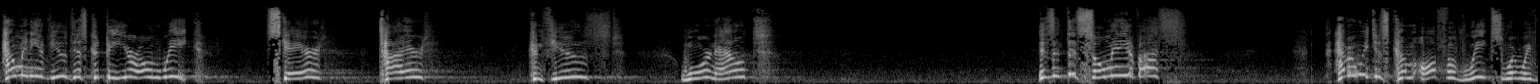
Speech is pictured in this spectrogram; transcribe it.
how many of you, this could be your own week? Scared? Tired? Confused? Worn out? Isn't this so many of us? Haven't we just come off of weeks where we've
